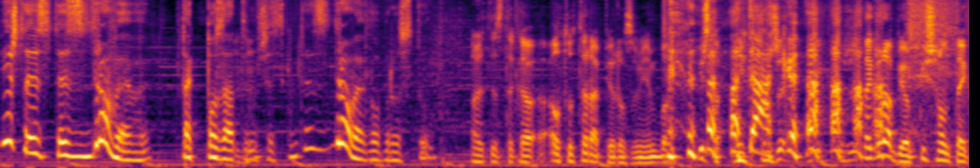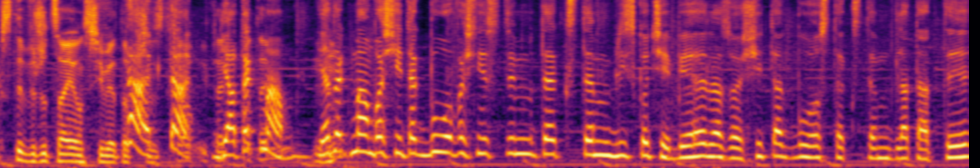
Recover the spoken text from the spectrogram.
wiesz, to jest, to jest zdrowe, tak poza tym mhm. wszystkim, to jest zdrowe po prostu. Ale to jest taka autoterapia, rozumiem, bo wiesz, to, niektórzy, tak. niektórzy tak robią, piszą teksty, wyrzucają z siebie to tak, wszystko. Tak, tak, ja tak mam, mhm. ja tak mam, właśnie tak było właśnie z tym tekstem Blisko Ciebie dla Zosi, tak było z tekstem dla taty,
